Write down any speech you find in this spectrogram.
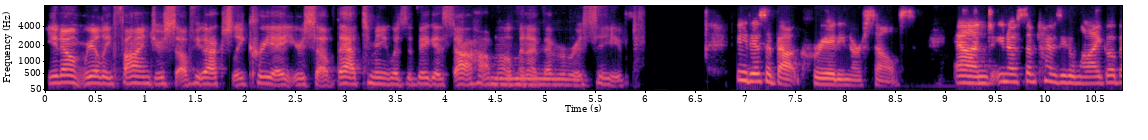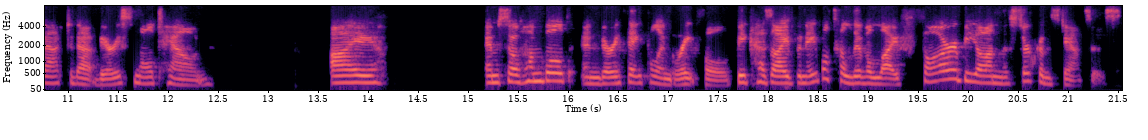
you don't really find yourself, you actually create yourself. That to me was the biggest aha moment mm. I've ever mm. received. It is about creating ourselves. And you know, sometimes even when I go back to that very small town, I am so humbled and very thankful and grateful because I've been able to live a life far beyond the circumstances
